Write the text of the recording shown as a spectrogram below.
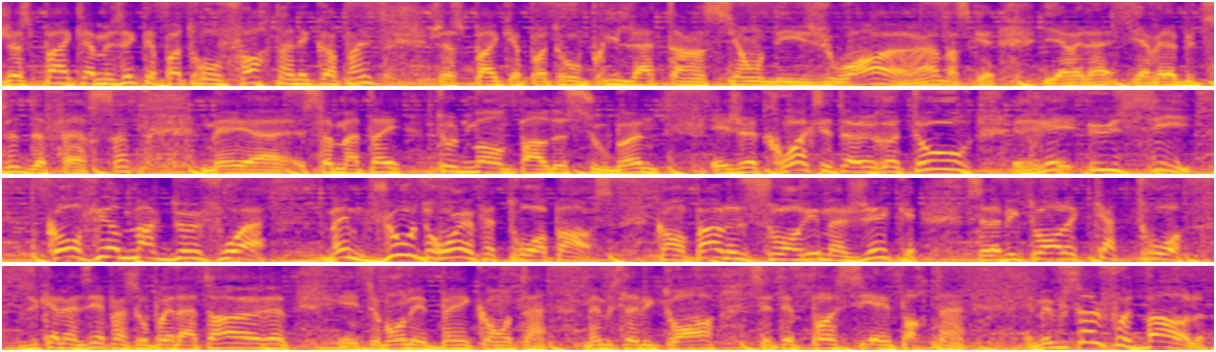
J'espère que la musique n'est pas trop forte, hein, les copains. J'espère qu'il n'a pas trop pris l'attention des joueurs, hein, parce qu'il y avait l'habitude de faire ça. Mais euh, ce matin, tout le monde parle de Subban et je crois que c'est un retour réussi. Caulfield marque deux fois. Même Joe Drouin a fait trois passes. Quand on parle d'une soirée magique, c'est la victoire de 4-3 du Canadien face aux Prédateurs et tout le monde est bien content. Même si la victoire, c'était pas si important. Aimez-vous ça le football?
